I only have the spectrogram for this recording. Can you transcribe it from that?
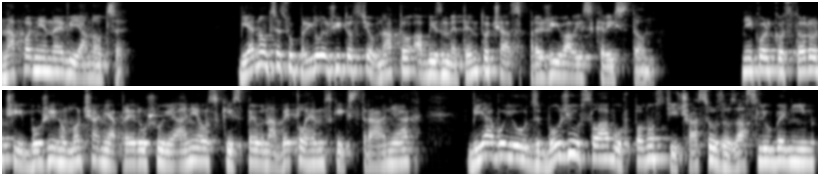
Naplnené Vianoce Vianoce sú príležitosťou na to, aby sme tento čas prežívali s Kristom. Niekoľko storočí Božího mlčania prerušuje anielský spev na betlehemských stráňach vyjavujúc Božiu slávu v plnosti času so zasľúbením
